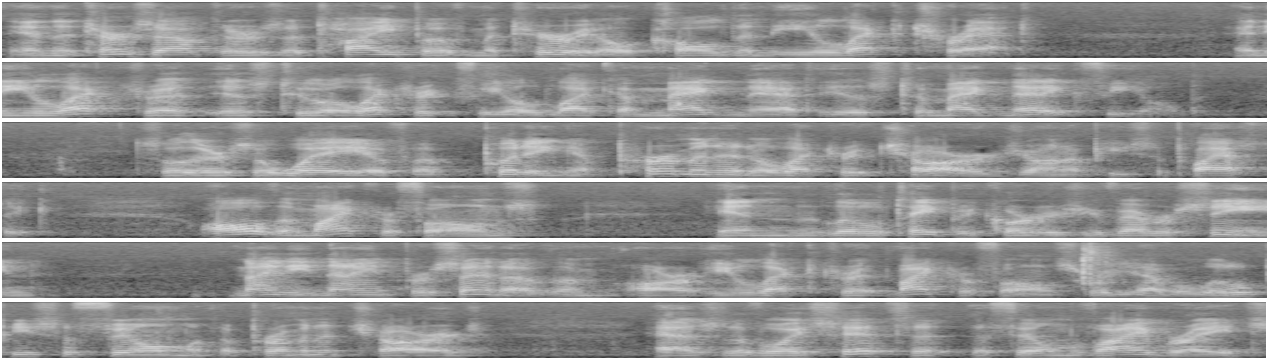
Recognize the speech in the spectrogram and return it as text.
And it turns out there's a type of material called an electret. An electret is to electric field like a magnet is to magnetic field. So there's a way of uh, putting a permanent electric charge on a piece of plastic. All the microphones in little tape recorders you've ever seen, 99% of them are electret microphones where you have a little piece of film with a permanent charge. As the voice hits it, the film vibrates,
